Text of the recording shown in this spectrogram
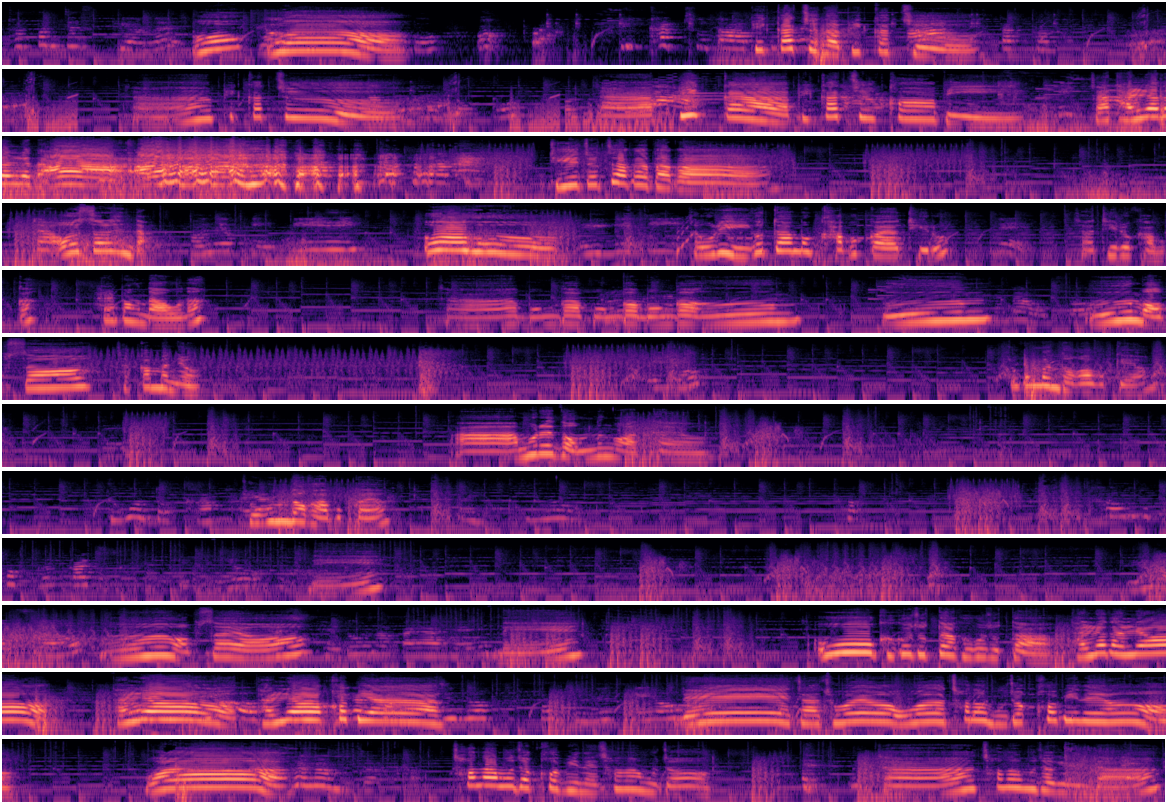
첫 번째 스티어는 어, 우와. 어, 피카츄다. 피카츄. 아, 자, 피카츄. 자, 피카, 피카츄 커비. 자, 달려, 달려, 아, 아. 뒤에 쫓아가다가. 자, 어, 쓰러진다. 오호. 자, 우리 이것도 한번 가볼까요, 뒤로? 네. 자, 뒤로 가볼까? 할방 나오나? 자, 뭔가, 뭔가, 뭔가, 음, 음. 음, 없어. 잠깐만요. 조금만 더 가볼게요. 네. 아, 아무래도 없는 것 같아요. 조금 더 가볼까요? 네. 여기 없어요? 응, 없어요. 되돌아 가야 해. 네. 오, 그거 좋다, 그거 좋다. 달려, 달려! 달려! 달려, 컵이야! 네, 자, 좋아요. 우와, 천하 무적 컵이네요. 와, 하나 무적. 천하 무적 컵이네, 천하 무적. 자, 천하 무적입니다.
